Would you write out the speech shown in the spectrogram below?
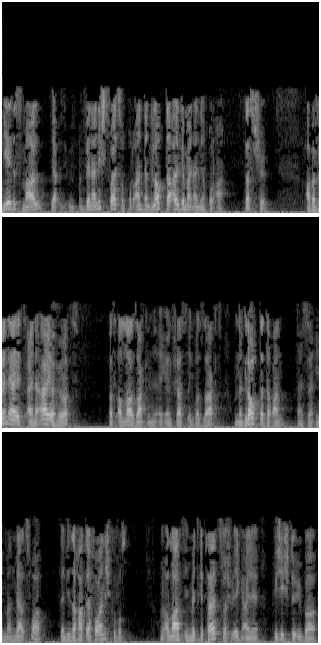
jedes Mal, ja, wenn er nichts weiß vom Koran, dann glaubt er allgemein an den Koran. Das ist schön. Aber wenn er jetzt eine Eier hört, was Allah sagt, in einem Vers irgendwas sagt, und dann glaubt er daran, dann ist sein Iman mehr als vorher. Denn die Sache hat er vorher nicht gewusst. Und Allah hat ihm mitgeteilt, zum Beispiel irgendeine Geschichte über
